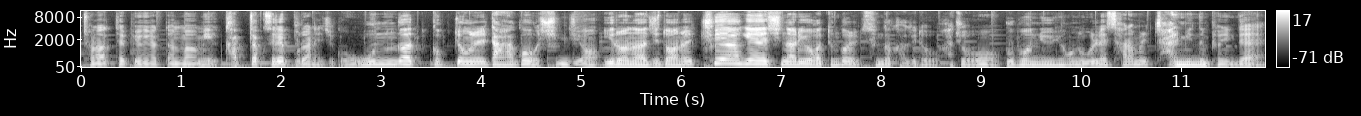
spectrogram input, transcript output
천하태평이었던 마음이 갑작스레 불안해지고 온갖 걱정을 다 하고 심지어 일어나지도 않을 최악의 시나리오 같은 걸 생각하기도 하죠. 9번 유형은 원래 사람을 잘 믿는 편인데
